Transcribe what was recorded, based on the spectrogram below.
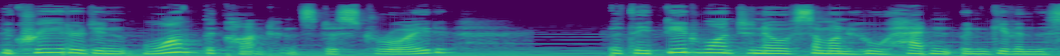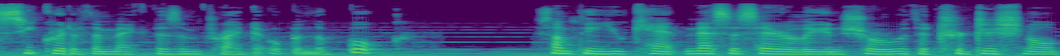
The creator didn't want the contents destroyed, but they did want to know if someone who hadn't been given the secret of the mechanism tried to open the book something you can't necessarily ensure with a traditional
